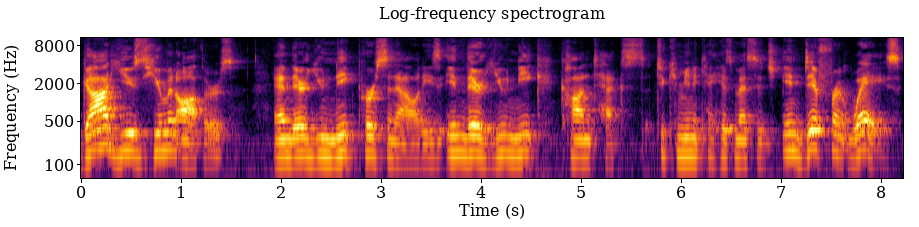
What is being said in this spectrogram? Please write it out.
God used human authors and their unique personalities in their unique contexts to communicate his message in different ways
